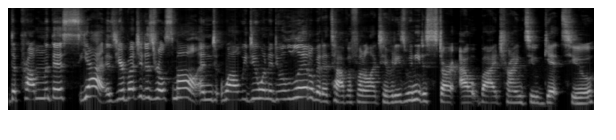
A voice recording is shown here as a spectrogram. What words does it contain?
The problem with this, yeah, is your budget is real small. And while we do want to do a little bit of top of funnel activities, we need to start out by trying to get to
